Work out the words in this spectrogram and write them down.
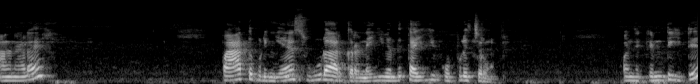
அதனால் பார்த்து பிடிங்க சூடாக இருக்கிற நெய் வந்து கையை கொப்பளிச்சிரும். கொஞ்சம் கிண்டிக்கிட்டு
